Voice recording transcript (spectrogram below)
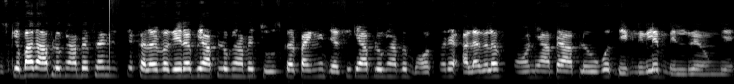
उसके बाद आप लोग यहाँ पे फ्रेंड्स इसके कलर वगैरह भी आप लोग यहाँ पे चूज़ कर पाएँगे, जैसे कि आप लोग यहाँ पे बहुत सारे अलग अलग फ़ॉन्ट यहाँ पे आप लोगों को देखने के लिए मिल रहे होंगे।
